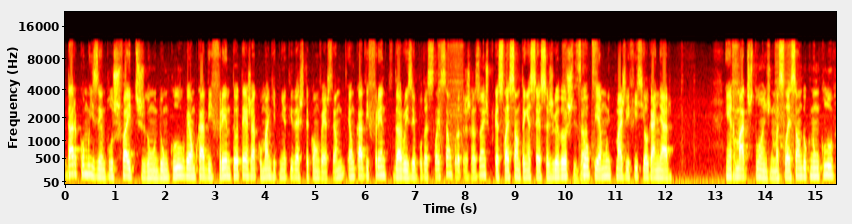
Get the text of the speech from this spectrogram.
dar como exemplo os feitos de um, de um clube é um bocado diferente. Eu até já com o Manqui tinha tido esta conversa. É um, é um bocado diferente dar o exemplo da seleção por outras razões, porque a seleção tem acesso a jogadores de Exato. topo e é muito mais difícil ganhar em remates de longe numa seleção do que num clube.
